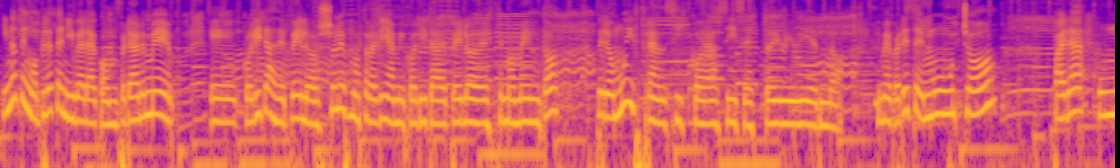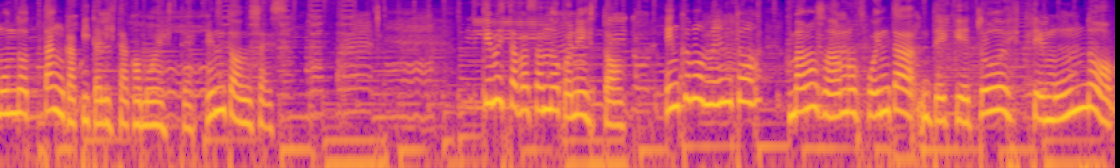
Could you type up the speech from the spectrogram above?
y no tengo plata ni para comprarme eh, colitas de pelo. Yo les mostraría mi colita de pelo de este momento, pero muy Francisco de Asís estoy viviendo. Y me parece mucho para un mundo tan capitalista como este. Entonces, ¿qué me está pasando con esto? ¿En qué momento vamos a darnos cuenta de que todo este mundo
